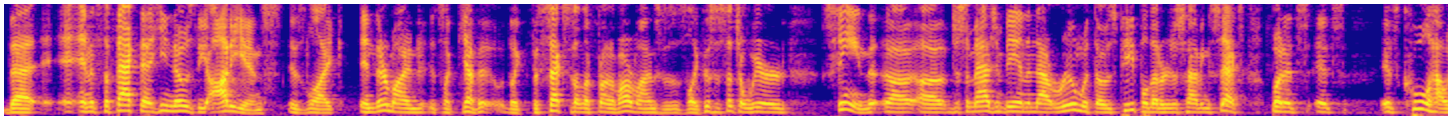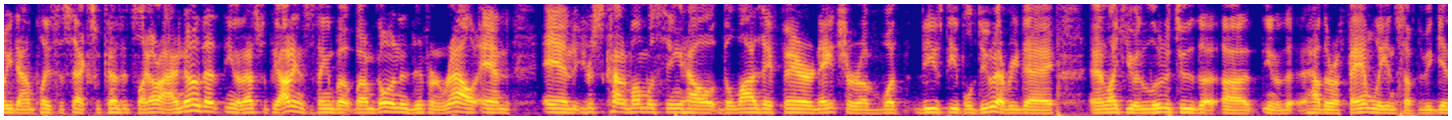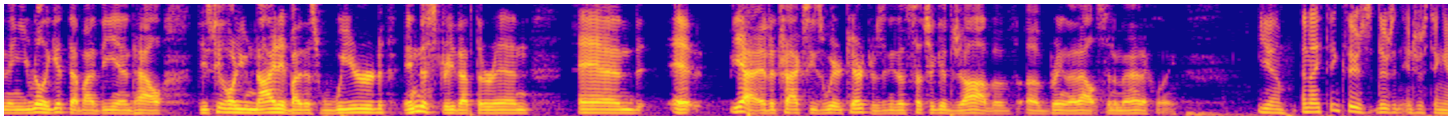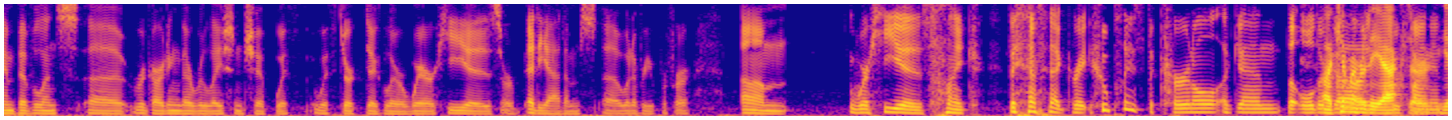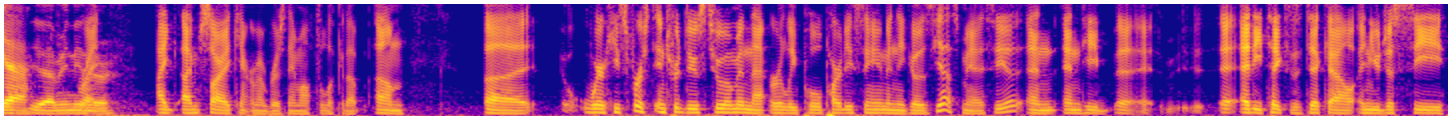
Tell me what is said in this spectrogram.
that and it's the fact that he knows the audience is like in their mind it's like yeah the, like the sex is on the front of our minds because it's like this is such a weird scene uh, uh, just imagine being in that room with those people that are just having sex but it's it's it's cool how he downplays the sex because it's like all right I know that you know that's what the audience is thinking but but I'm going in a different route. And and you're just kind of almost seeing how the laissez-faire nature of what these people do every day. And like you alluded to the uh, you know the, how they're a family and stuff at the beginning you really get that by the end how these people are united by this weird industry that they're in. And it yeah it attracts these weird characters and he does such a good job of, of bringing that out cinematically Yeah, and I think there's there's an interesting ambivalence uh, regarding their relationship with with Dirk Diggler, where he is, or Eddie Adams, uh, whatever you prefer, um, where he is like they have that great. Who plays the Colonel again? The older. I can't remember the actor. finances- Yeah. yeah me neither I I'm sorry I can't remember his name. I'll have to look it up. Um, uh, where he's first introduced to him in that early pool party scene, and he goes, "Yes, may I see it?" And and he uh, Eddie takes his dick out, and you just see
